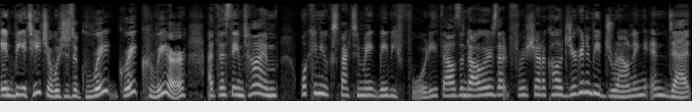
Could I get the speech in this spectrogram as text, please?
and be a teacher, which is a great, great career. At the same time, what can you expect to make maybe $40,000 that first year out of college? You're going to be drowning in debt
